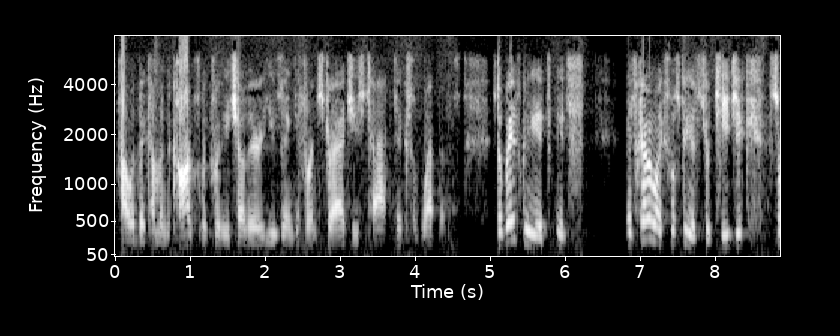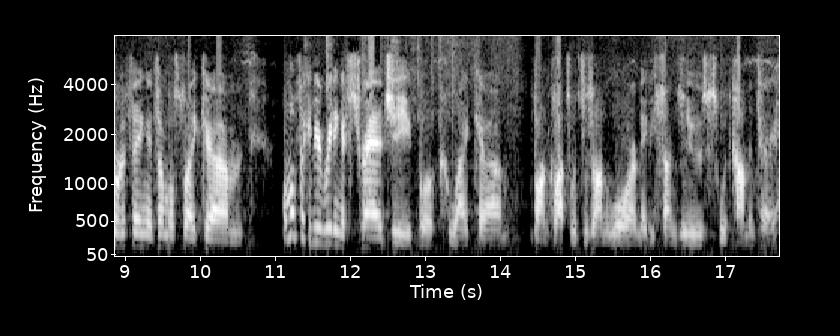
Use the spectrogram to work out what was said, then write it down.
how would they come into conflict with each other using different strategies, tactics, and weapons. So basically, it's it's it's kind of like supposed to be a strategic sort of thing. It's almost like um, almost like if you're reading a strategy book, like um, von Clausewitz's on war, maybe Sun Tzu's with commentary.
